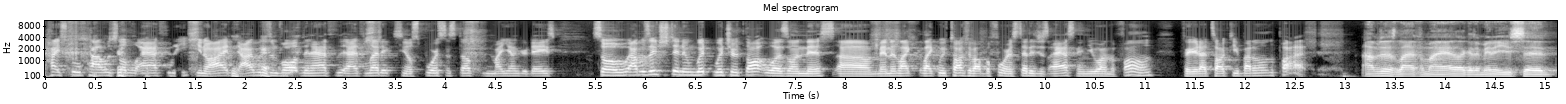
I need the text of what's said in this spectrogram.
high school college level athlete. You know, I I was involved in athletics, you know, sports and stuff in my younger days. So I was interested in what, what your thought was on this. Um, and then like like we've talked about before, instead of just asking you on the phone, figured I'd talk to you about it on the pod. I'm just laughing my head like at the minute you said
